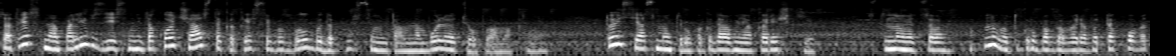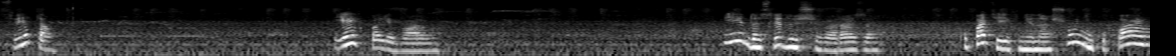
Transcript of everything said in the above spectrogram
Соответственно, полив здесь не такой часто, как если бы был бы, допустим, там на более теплом окне. То есть я смотрю, когда у меня корешки становятся, ну вот, грубо говоря, вот такого цвета, я их поливаю. И до следующего раза. Купать я их не ношу, не купаю.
